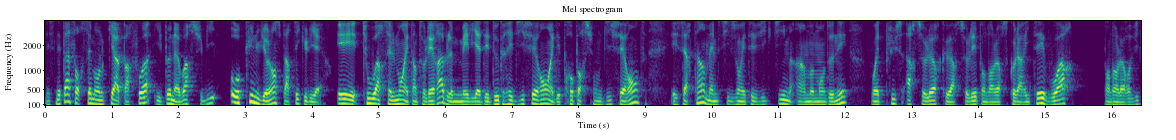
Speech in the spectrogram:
Mais ce n'est pas forcément le cas, parfois il peut n'avoir subi aucune violence particulière. Et tout harcèlement est intolérable, mais il y a des degrés différents et des proportions différentes, et certains, même s'ils ont été victimes à un moment donné, vont être plus harceleurs que harcelés pendant leur scolarité, voire pendant leur vie.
